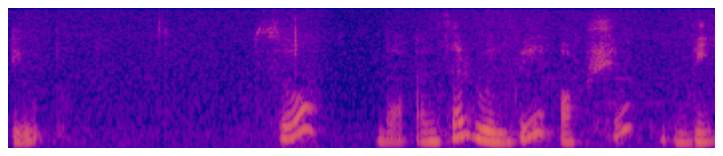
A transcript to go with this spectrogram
tube. So the answer will be option B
